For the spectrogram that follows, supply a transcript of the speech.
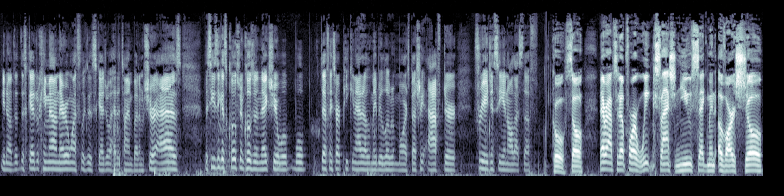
you know the, the schedule came out and everyone wants to look at the schedule ahead of time. But I'm sure as the season gets closer and closer to next year, we'll we'll definitely start peeking at it maybe a little bit more, especially after free agency and all that stuff. Cool. So that wraps it up for our week slash news segment of our show.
